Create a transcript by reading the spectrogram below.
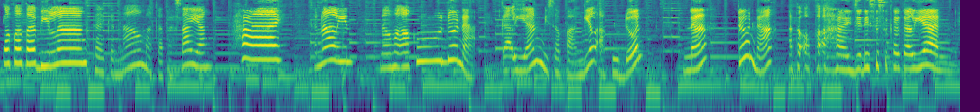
Pepatah bilang, tak kenal maka tak sayang. Hai, kenalin, nama aku Dona. Kalian bisa panggil aku Don, Nah, Dona, atau apa aja deh sesuka kalian.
